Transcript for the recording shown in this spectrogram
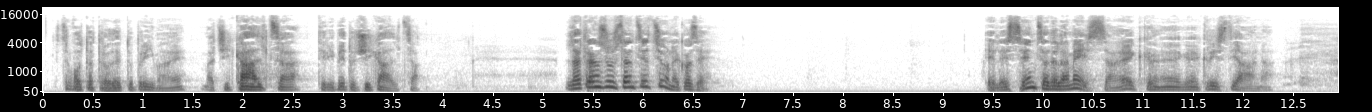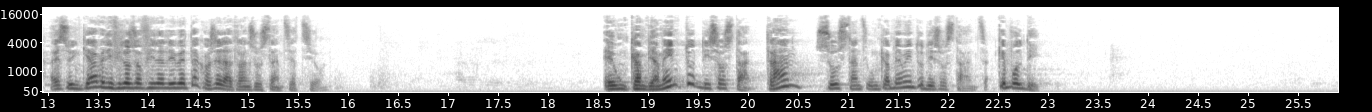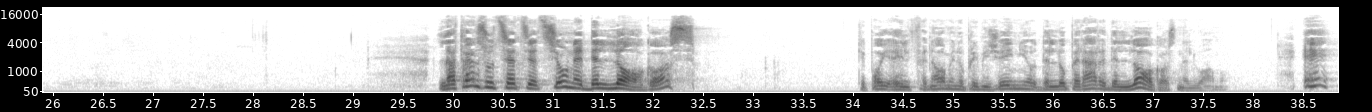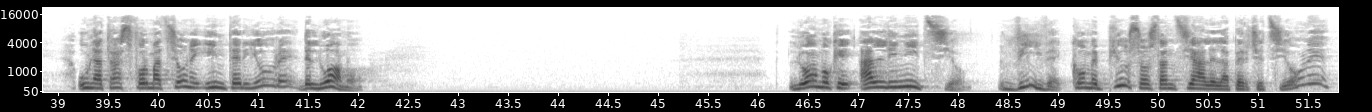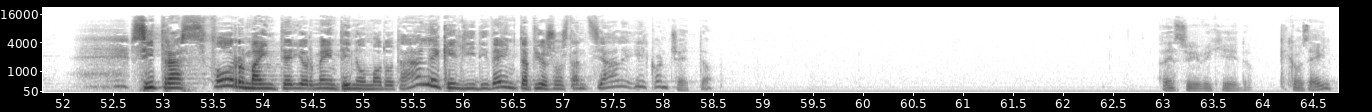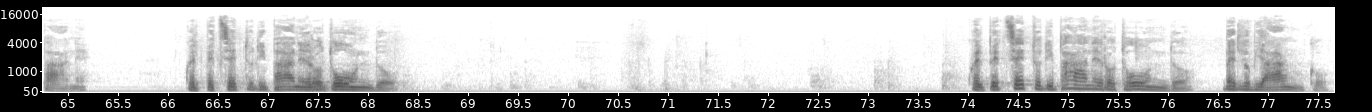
Stavolta te l'ho detto prima, eh? ma ci calza, ti ripeto, ci calza. La transustanziazione cos'è? È l'essenza della messa eh, eh, cristiana. Adesso in chiave di filosofia della libertà cos'è la transustanziazione? È un cambiamento di sostanza, transustanza, un cambiamento di sostanza. Che vuol dire? La transustanziazione del logos che poi è il fenomeno primigenio dell'operare del logos nell'uomo. È una trasformazione interiore dell'uomo. L'uomo che all'inizio vive come più sostanziale la percezione, si trasforma interiormente in un modo tale che gli diventa più sostanziale il concetto. Adesso io vi chiedo, cos'è il pane? Quel pezzetto di pane rotondo. Quel pezzetto di pane rotondo, bello bianco.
